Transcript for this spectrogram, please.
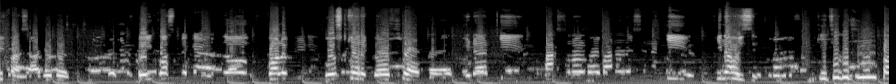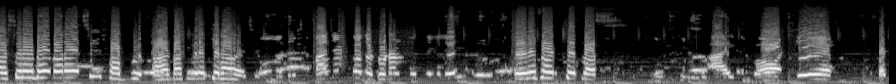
এই ফার্স্ট এই কস্টে কে তো call of duty ghost character এটা কি পার্সোনাল ভাই বানানো হয়েছে নাকি কিনা হয়েছে? কিছু কিছু পার্সোনাল ভাবে বানা হয়েছে সব আর বাকিগুলো কেনা হয়েছে। বাজেট কত টোটাল করতে গেলে? ফাইভকে প্লাস আই গড ডেম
